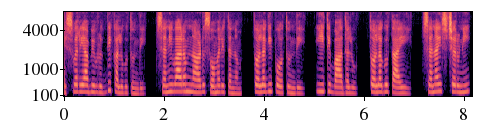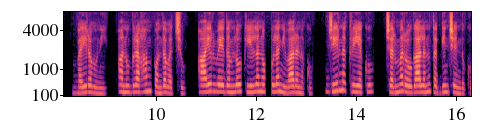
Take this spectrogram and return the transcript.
ఐశ్వర్యాభివృద్ధి కలుగుతుంది. శనివారం నాడు సోమరితనం తొలగిపోతుంది. ఈతి బాధలు తొలగుతాయి. శనైశ్చరుని భైరవుని అనుగ్రహం పొందవచ్చు. ఆయుర్వేదంలో కీళ్ళనొప్పుల నివారణకు జీర్ణక్రియకు చర్మ రోగాలను తగ్గించేందుకు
